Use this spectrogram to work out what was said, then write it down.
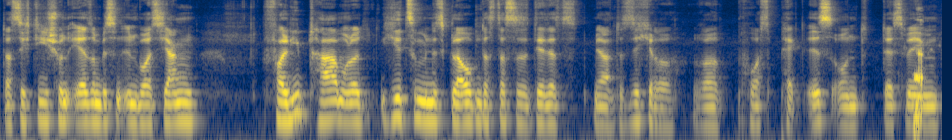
dass sich die schon eher so ein bisschen in Boas Young verliebt haben oder hier zumindest glauben, dass das der das, ja, das sichere Prospekt ist und deswegen ja.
